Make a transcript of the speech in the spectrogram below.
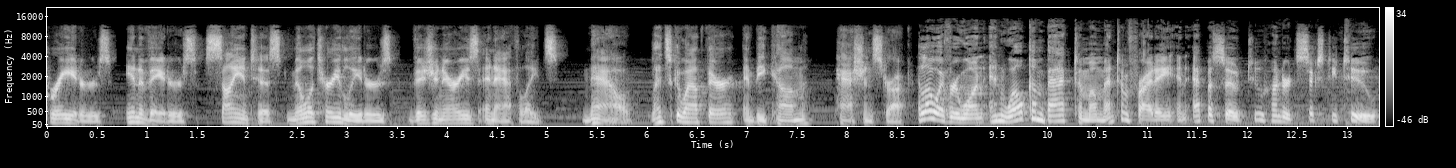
creators, innovators, scientists, military leaders, visionaries, and athletes. Now, let's go out there and become Passion Struck. Hello, everyone, and welcome back to Momentum Friday in episode 262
